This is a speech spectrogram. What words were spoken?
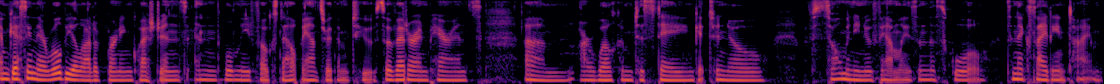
I'm guessing there will be a lot of burning questions and we'll need folks to help answer them too. So, veteran parents um, are welcome to stay and get to know so many new families in the school. It's an exciting time.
